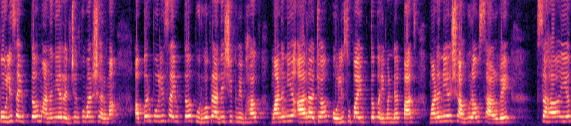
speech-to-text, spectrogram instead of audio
पोलीस आयुक्त माननीय रंजन कुमार शर्मा अप्पर पोलीस आयुक्त पूर्व प्रादेशिक विभाग माननीय आर राजा पोलीस उपायुक्त परिमंडळ पाच माननीय शाहूराव साळवे सहाय्यक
